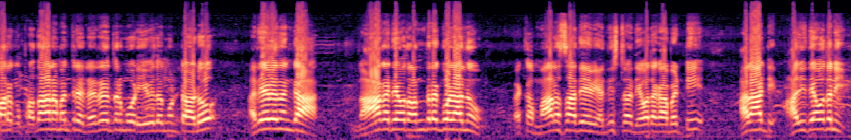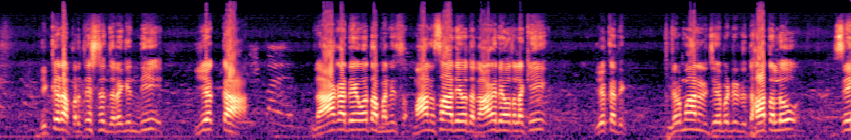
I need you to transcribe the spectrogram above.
మనకు ప్రధానమంత్రి నరేంద్ర మోడీ ఏ విధంగా ఉంటాడో అదేవిధంగా నాగదేవత అందరికి కూడాను యొక్క మానసాదేవి అధిష్ట దేవత కాబట్టి అలాంటి ఆదిదేవతని ఇక్కడ ప్రతిష్ట జరిగింది. ఈ యొక్క నాగదేవత మనిష మానసాదేవత నాగదేవతలకి ఈ యొక్క నిర్మాణాన్ని చేపట్టిన దాతలు శ్రీ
